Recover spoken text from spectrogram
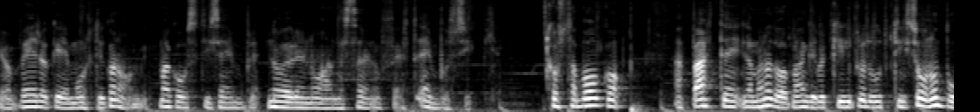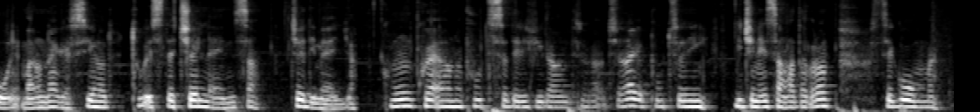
che è vero che è molto economico ma costi sempre 9,90 euro stare in offerta è impossibile. Costa poco a parte la manodopera anche perché i prodotti sono buoni ma non è che siano tutta questa eccellenza c'è di meglio. Comunque ha una puzza terrificante ragazzi non è che puzza di, di cenesata però queste gomme.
